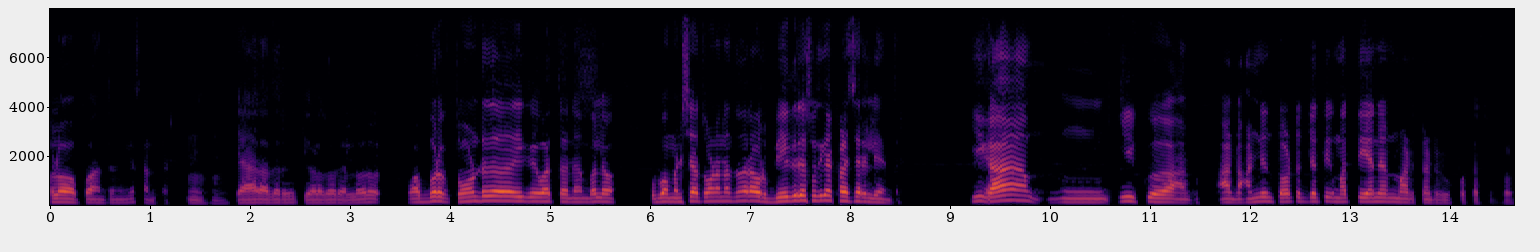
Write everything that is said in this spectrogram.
ಚಲೋ ಅಪ್ಪ ಅಂತ ನಿಂಗೆ ಅಂತಾರೆ ಯಾರಾದರೂ ಕೇಳದವ್ರು ಎಲ್ಲರೂ ಒಬ್ಬರು ತೊಗೊಂಡ ಈಗ ಇವತ್ತ ನಂಬಲ್ಲಿ ಒಬ್ಬ ಮನುಷ್ಯ ತೊಗೊಂಡನಂತಂದ್ರ ಅವ್ರು ಬೇಗರೆ ಸುದಿಗೆ ಕಳ್ಸಾರಿಲ್ಲ ಇಲ್ಲಿ ಅಂತ ಈಗ ಮ್, ಈ ಕು- ಆ ಹಣ್ಣಿನ ತೋಟದ ಜೊತೆಗೆ ಮತ್ತೆ ಏನೇನ್ ಮಾಡ್ಕೊಂಡ್ರಿ ಉಪಕಸಬುಗಳು?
